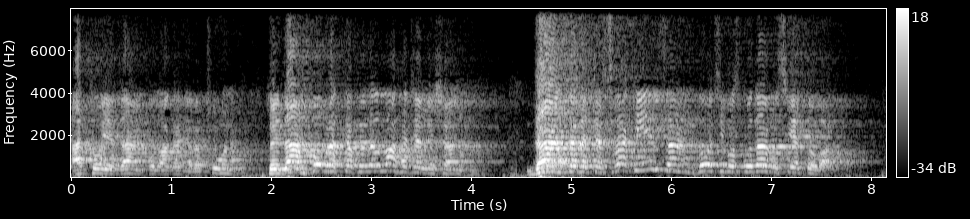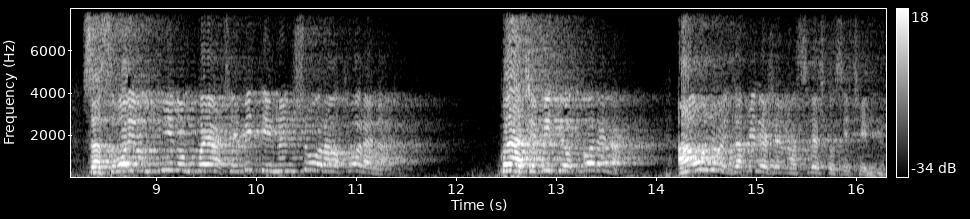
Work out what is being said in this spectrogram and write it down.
a to je dan polaganja računa. To je dan povratka pred Allaha Đelešanuhu. Dan kada će svaki insan doći gospodaru svjetova sa svojom knjigom koja će biti menšura otvorena, koja će biti otvorena, a u njoj zabilježeno sve što si činio.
